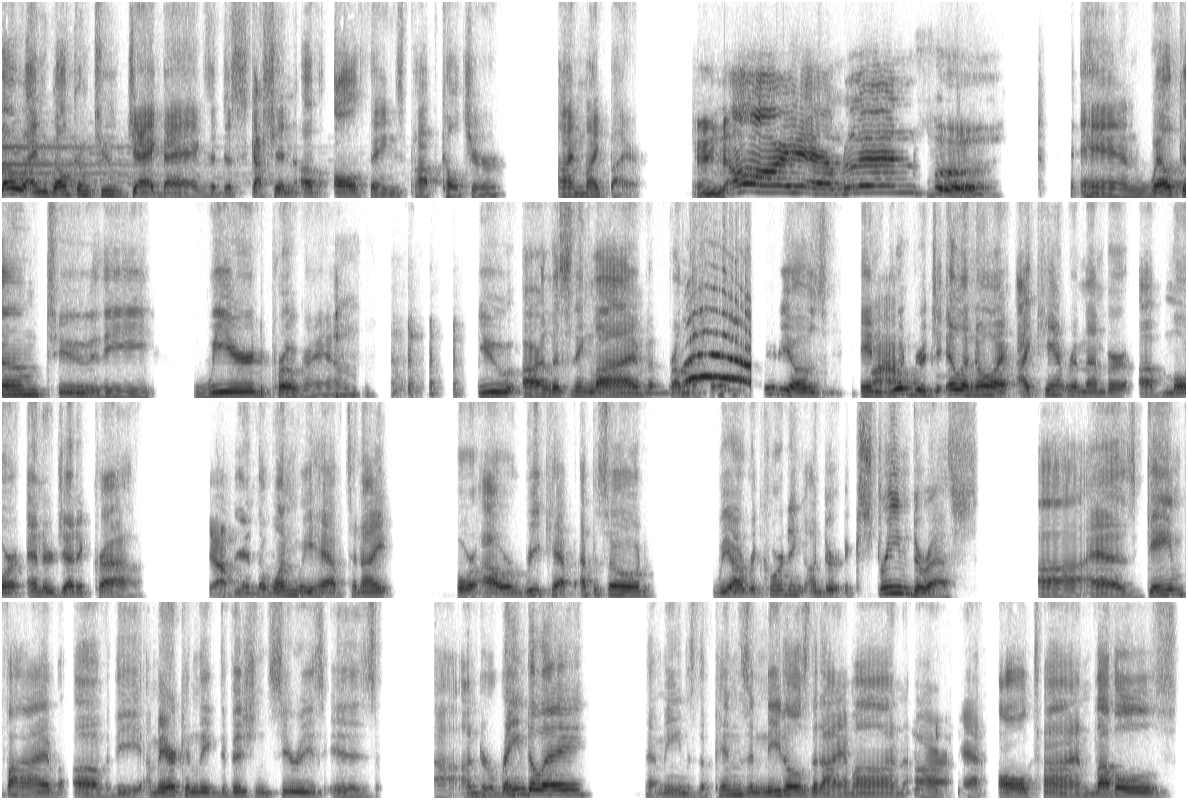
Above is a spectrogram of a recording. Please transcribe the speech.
Hello and welcome to Jag Bags, a discussion of all things pop culture. I'm Mike Bayer. And I am Len Foot. And welcome to the weird program. you are listening live from the studios in Wow. Woodbridge, Illinois. I can't remember a more energetic crowd Yeah. than the one we have tonight for our recap episode. We are recording under extreme duress uh, as game five of the American League Division Series is uh, under rain delay. That means the pins and needles that I am on are at all time levels.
